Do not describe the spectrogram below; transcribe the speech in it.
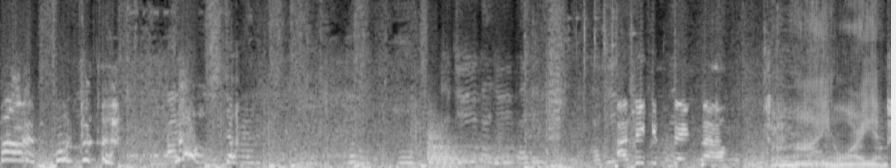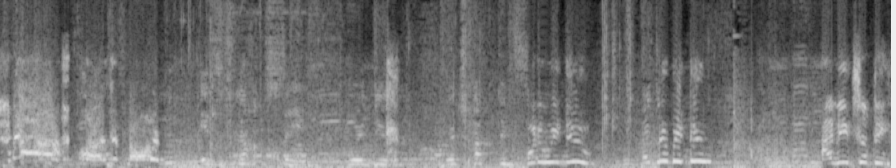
I. I think it's safe now. Hi, how are you? Close the door! It's not safe. We're doomed. We're trapped in. What do we do? What do we do? I need something.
